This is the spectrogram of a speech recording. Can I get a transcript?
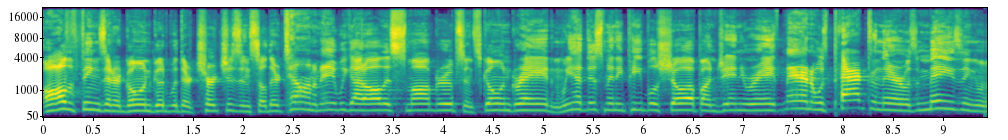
all the things that are going good with their churches. And so they're telling them, hey, we got all this small groups and it's going great. And we had this many people show up on January 8th. Man, it was packed in there. It was amazing.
